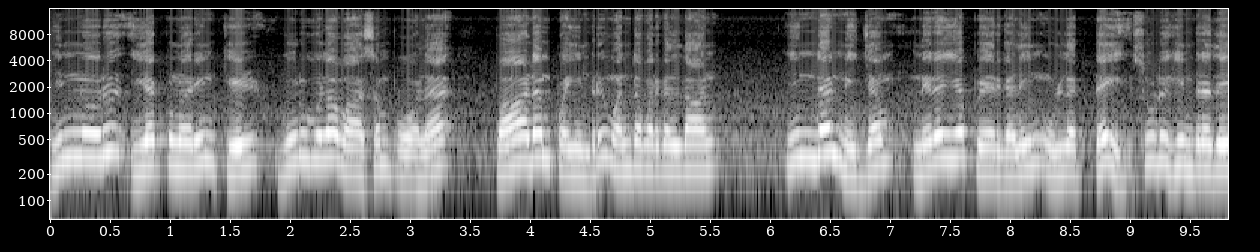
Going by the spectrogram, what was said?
இன்னொரு இயக்குனரின் கீழ் குருகுல வாசம் போல பாடம் பயின்று வந்தவர்கள்தான். இந்த நிஜம் நிறைய பேர்களின் உள்ளத்தை சுடுகின்றது.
